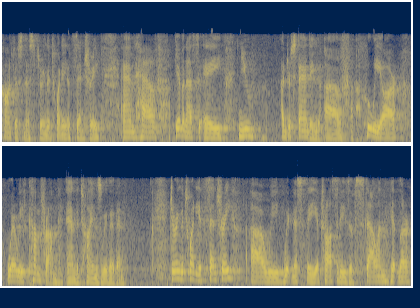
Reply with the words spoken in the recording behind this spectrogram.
consciousness during the 20th century and have given us a new understanding of who we are, where we've come from, and the times we live in. During the 20th century, uh, we witnessed the atrocities of Stalin, Hitler,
